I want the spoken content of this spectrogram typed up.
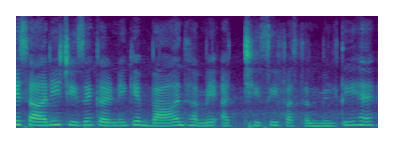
ये सारी चीज़ें करने के बाद हमें अच्छी सी फ़सल मिलती है।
